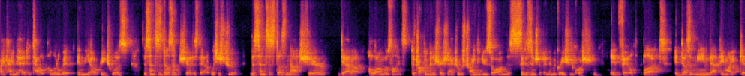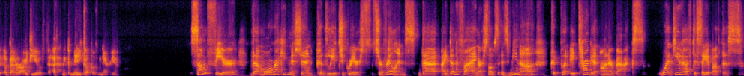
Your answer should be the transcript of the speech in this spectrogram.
I kind of had to tout a little bit in the outreach, was the census doesn't share this data, which is true. The census does not share data along those lines. The Trump administration actually was trying to do so on this citizenship and immigration question. It failed. But it doesn't mean that they might get a better idea of the ethnic makeup of an area. Some fear that more recognition could lead to greater surveillance, that identifying ourselves as MENA could put a target on our backs. What do you have to say about this?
